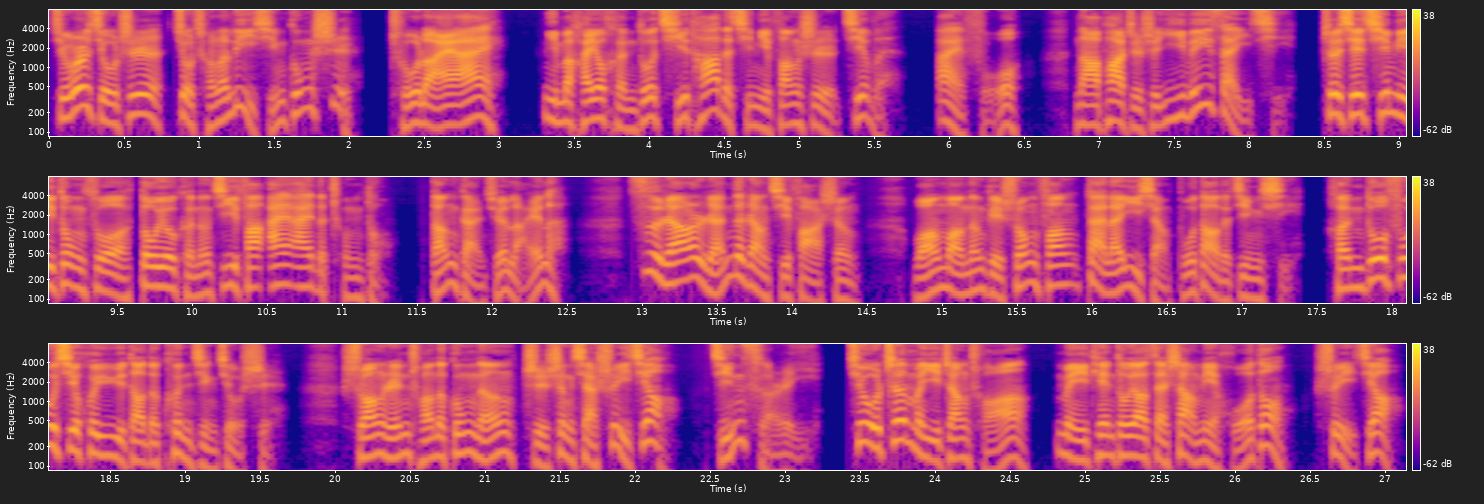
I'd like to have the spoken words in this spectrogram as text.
久而久之就成了例行公事。除了爱爱，你们还有很多其他的亲密方式，接吻、爱抚，哪怕只是依偎在一起，这些亲密动作都有可能激发爱爱的冲动。当感觉来了，自然而然的让其发生。往往能给双方带来意想不到的惊喜。很多夫妻会遇到的困境就是，双人床的功能只剩下睡觉，仅此而已。就这么一张床，每天都要在上面活动、睡觉、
